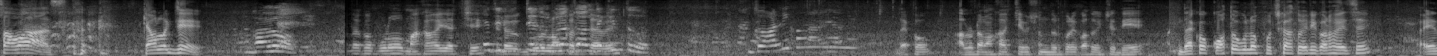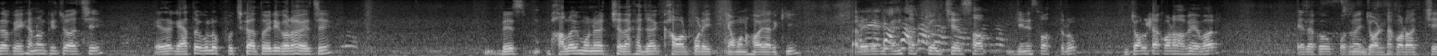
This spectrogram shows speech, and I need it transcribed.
সাবাস। কেমন লাগছে? ভালো। দেখো পুরো মাখা হয়ে যাচ্ছে। এটা গুঁড়ো লঙ্কা দিতে হবে। দেখো আলুটা মাখা হচ্ছে বেশ সুন্দর করে কত কিছু দিয়ে। দেখো কতগুলো ফুচকা তৈরি করা হয়েছে। এই দেখো এখানেও কিছু আছে। এই দেখো এতগুলো ফুচকা তৈরি করা হয়েছে। বেশ ভালোই মনে হচ্ছে দেখা যাক খাওয়ার পরে কেমন হয় আর কি। আর এই দেখো এখানে সব চলছে সব জিনিসপত্র। জলটা করা হবে এবার। এ দেখো প্রথমে জলটা করা হচ্ছে।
